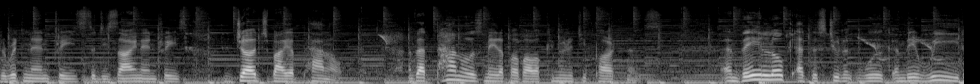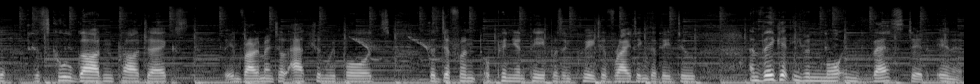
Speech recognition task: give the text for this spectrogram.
the written entries, the design entries, judged by a panel. And that panel is made up of our community partners. And they look at the student work and they read the school garden projects, the environmental action reports, the different opinion papers and creative writing that they do, and they get even more invested in it.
